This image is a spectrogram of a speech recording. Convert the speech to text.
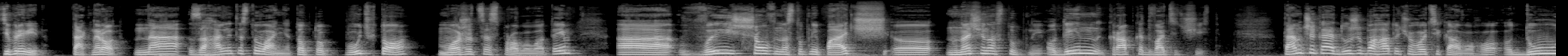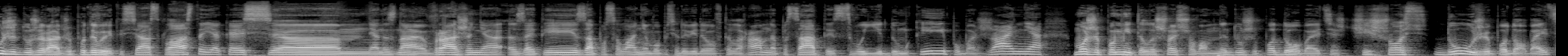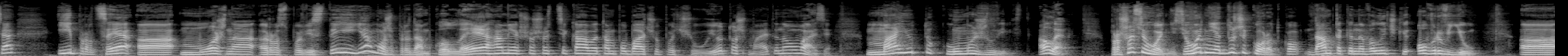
Всі привіт! Так, народ, на загальне тестування, тобто будь-хто може це спробувати. А, вийшов наступний патч, е, ну, наче наступний 1.26. Там чекає дуже багато чого цікавого. Дуже дуже раджу подивитися, скласти якесь, е, я не знаю, враження, зайти за посиланням в описі до відео в Телеграм, написати свої думки, побажання. Може, помітили щось, що вам не дуже подобається, чи щось дуже подобається. І про це а, можна розповісти. Я може передам колегам, якщо щось цікаве там побачу, почую. Тож маєте на увазі. Маю таку можливість. Але про що сьогодні? Сьогодні я дуже коротко дам таке невеличке оверв'ю,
